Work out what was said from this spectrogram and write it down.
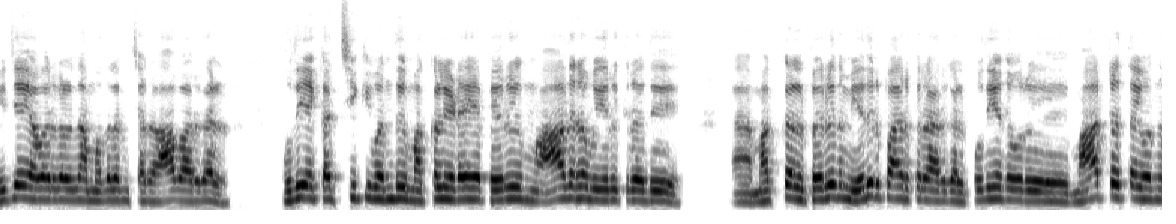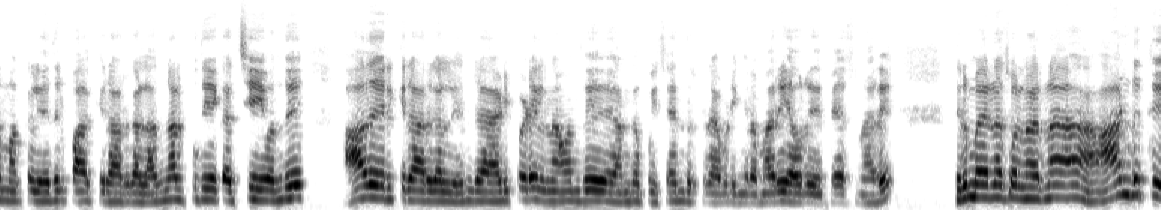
விஜய் அவர்கள் தான் முதலமைச்சர் ஆவார்கள். புதிய கட்சிக்கு வந்து மக்களிடையே பெரும் ஆதரவு இருக்கிறது. மக்கள் பெரிதும் எதிர்பார்க்கிறார்கள். புதியது ஒரு மாற்றத்தை வந்து மக்கள் எதிர்பார்க்கிறார்கள். அதனால் புதிய கட்சியை வந்து ஆதரிக்கிறார்கள் என்ற அடிப்படையில் நான் வந்து அங்கே போய் சேர்ந்திருக்கிறேன் அப்படிங்கிற மாதிரி அவர் பேசினார். திரும்ப என்ன சொன்னார்னா ஆண்டுக்கு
